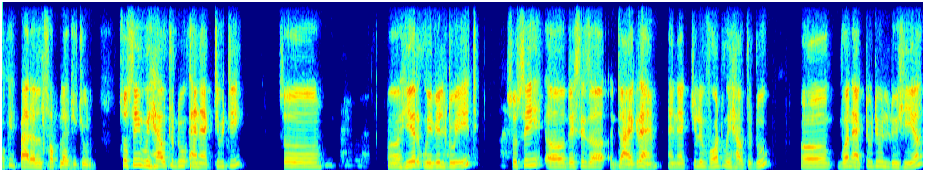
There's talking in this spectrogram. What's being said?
okay? Parallels of latitude. So see we have to do an activity. So uh, here we will do it. So see uh, this is a diagram. And actually what we have to do uh, one activity we'll do here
